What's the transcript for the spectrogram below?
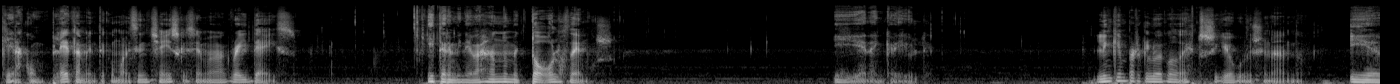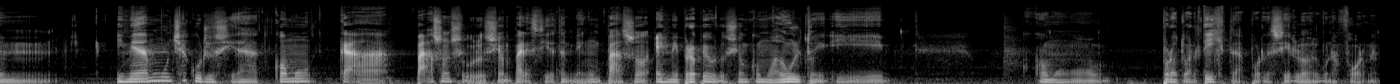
que era completamente como Alice in Chains que se llamaba Great Days. Y terminé bajándome todos los demos. Y era increíble. Linkin Park luego de esto siguió evolucionando. Y, em, y me da mucha curiosidad cómo cada paso en su evolución parecía también un paso en mi propia evolución como adulto y, como protoartista, por decirlo de alguna forma.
